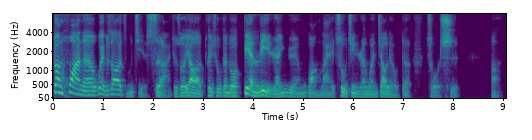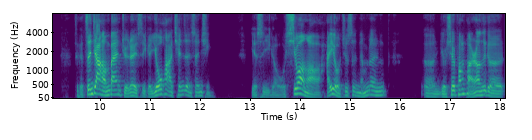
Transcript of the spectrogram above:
段话呢，我也不知道要怎么解释啦。就是说要推出更多便利人员往来、促进人文交流的措施啊。这个增加航班绝对是一个优化签证申请，也是一个。我希望啊，还有就是能不能。呃，有些方法让这个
